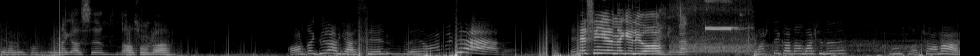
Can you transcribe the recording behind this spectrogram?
Kerem İrfan'ın yerine gelsin. Daha sonra Arda Güler gelsin. Ve Arda Güler. Enes'in yerine geliyor. Ben bilmem. Maç tekrardan başladı. Vuruşla Çağlar.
